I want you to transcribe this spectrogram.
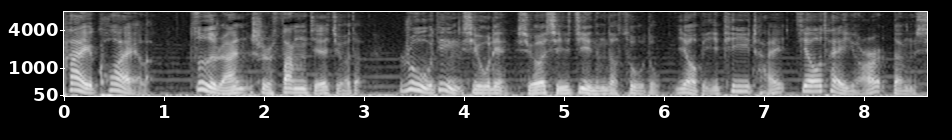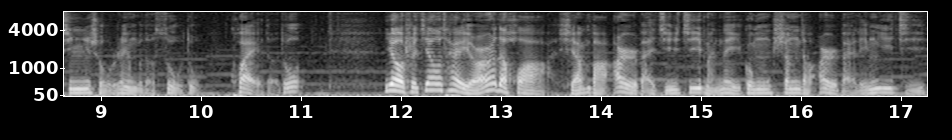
太快了，自然是方杰觉得入定修炼学习技能的速度要比劈柴、浇菜园等新手任务的速度快得多。要是浇菜园的话，想把二百级基本内功升到二百零一级，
